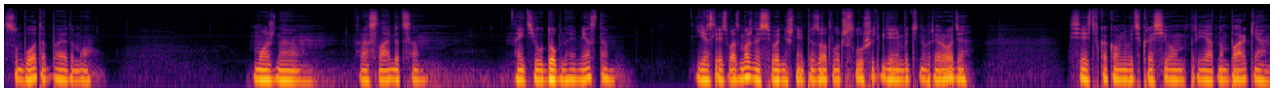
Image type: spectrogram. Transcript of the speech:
суббота, поэтому можно расслабиться, найти удобное место — если есть возможность, сегодняшний эпизод лучше слушать где-нибудь на природе, сесть в каком-нибудь красивом, приятном парке,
